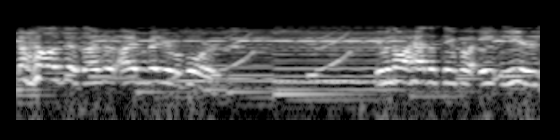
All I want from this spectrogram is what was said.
The hell is this? I haven't, I haven't been here before. Even though I had this game for like eight years.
